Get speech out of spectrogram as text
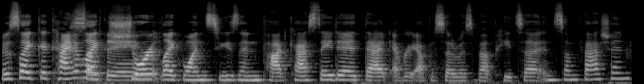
It was like a kind of like short, like one season podcast they did that every episode was about pizza in some fashion.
